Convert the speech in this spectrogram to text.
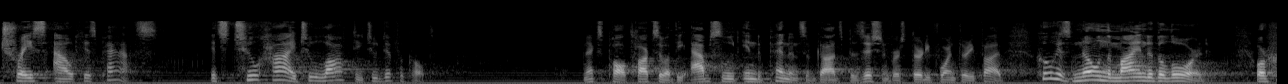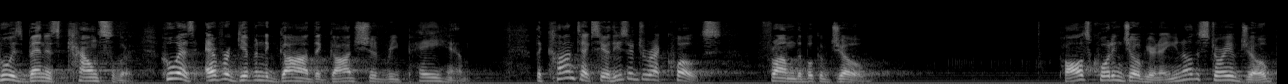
trace out his paths. It's too high, too lofty, too difficult. Next, Paul talks about the absolute independence of God's position, verse 34 and 35. Who has known the mind of the Lord? Or who has been his counselor? Who has ever given to God that God should repay him? The context here, these are direct quotes from the book of Job. Paul's quoting Job here. Now, you know the story of Job.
